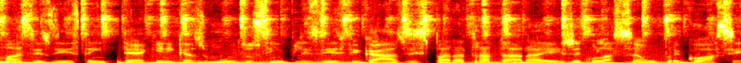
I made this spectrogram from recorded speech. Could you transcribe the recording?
mas existem técnicas muito simples e eficazes para tratar a ejaculação precoce.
